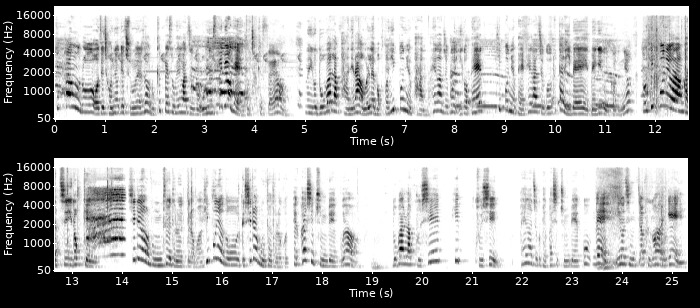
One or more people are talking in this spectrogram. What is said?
쿠팡으로 어제 저녁에 주문해서 로켓 배송해가지고 오늘 새벽에 도착했어요. 저는 이거 노발락 반이랑 원래 먹던 힙분유 반 해가지고 이거 100, 힙분유 100 해가지고 토탈 200 먹이고 있거든요. 또 힙분유랑 같이 이렇게 시리얼 봉투에 들어있더라고요. 힙분유도 이렇게 시리얼 봉투에 들어있거든요. 180 준비했고요. 노발락 90, 힙 90 해가지고 180 준비했고 근데 이거 진짜 그거 하는 게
